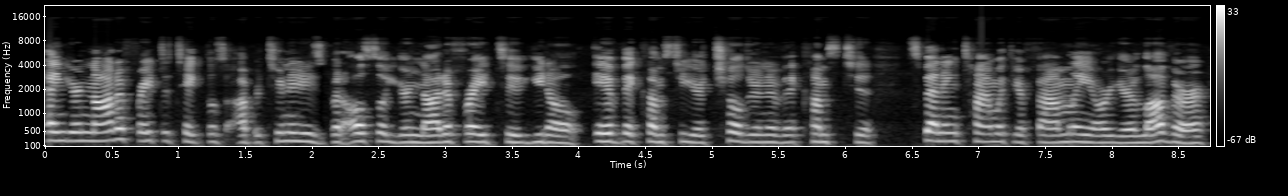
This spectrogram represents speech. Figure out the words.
And you're not afraid to take those opportunities, but also you're not afraid to, you know, if it comes to your children, if it comes to spending time with your family or your lover,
